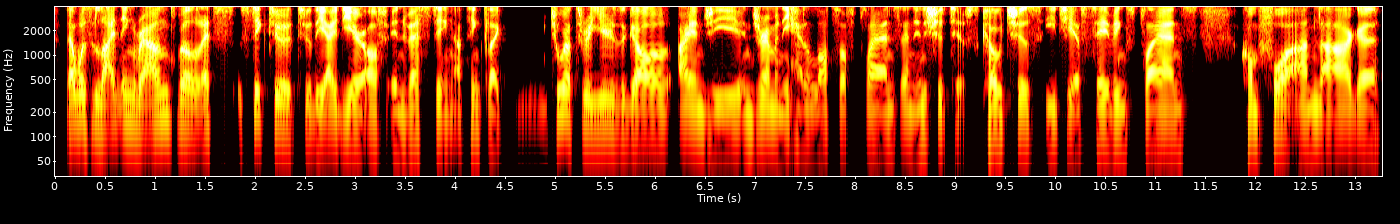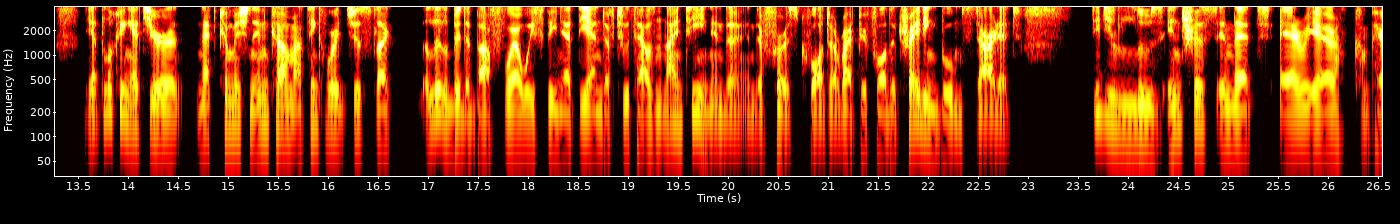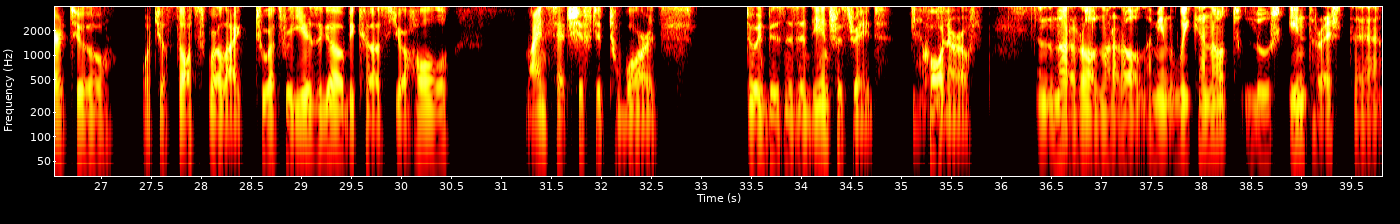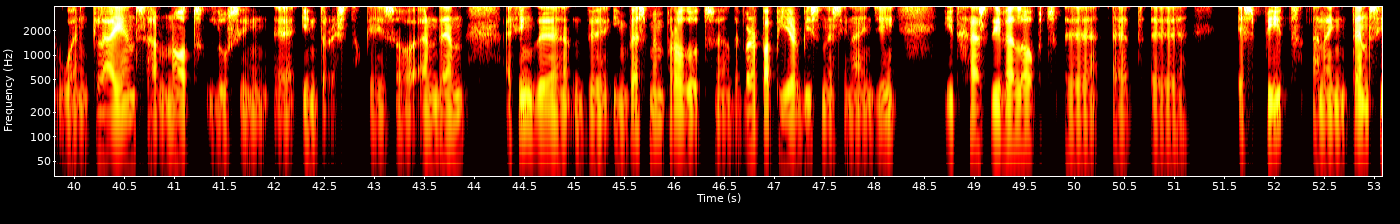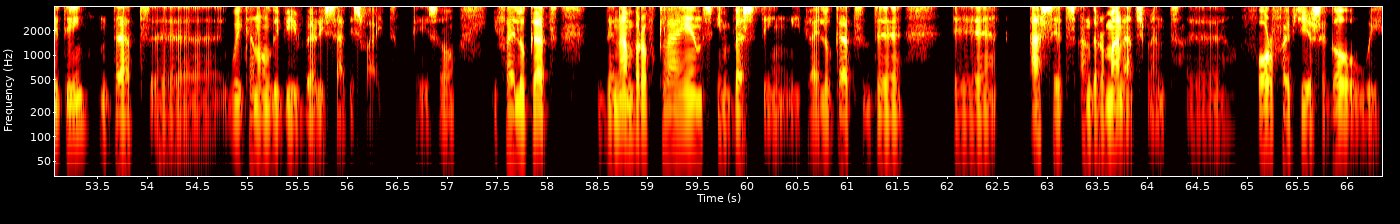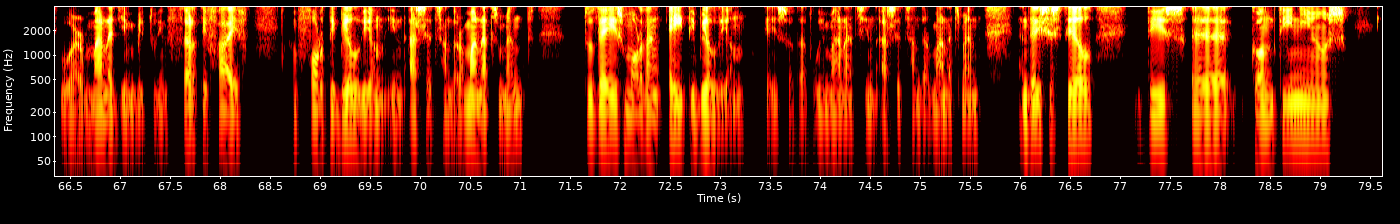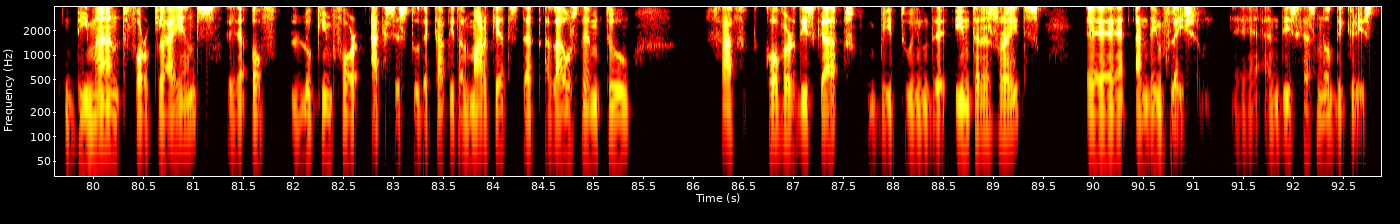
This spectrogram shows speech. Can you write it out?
That was a lightning round. Well, let's stick to, to the idea of investing. I think like two or three years ago, ING in Germany had a lots of plans and initiatives, coaches, ETF savings plans, Komfortanlage. Yet looking at your net commission income, I think we're just like a little bit above where we've been at the end of 2019 in the, in the first quarter, right before the trading boom started. did you lose interest in that area compared to what your thoughts were like two or three years ago because your whole mindset shifted towards doing business in the interest rate corner of not at all, not at all. I mean, we cannot lose interest uh, when clients are not losing uh, interest. Okay, so and then I think the the investment product, uh, the Wertpapier business in ING, it has developed uh, at a, speed and intensity that uh, we can only be very satisfied. Okay, so if I look at the number of clients investing, if I look at the uh, assets under management. Uh, four or five years ago, we were managing between 35 and 40 billion in assets under management. Today is more than 80 billion, okay, so that we manage in assets under management. And there is still this uh, continuous demand for clients uh, of looking for access to the capital markets that allows them to have cover this gap between the interest rates uh, and the inflation. Uh, and this has not decreased.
